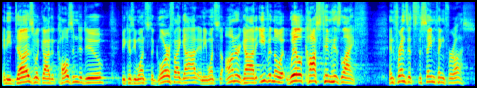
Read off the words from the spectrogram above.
And he does what God calls him to do because he wants to glorify God and he wants to honor God, even though it will cost him his life. And friends, it's the same thing for us.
